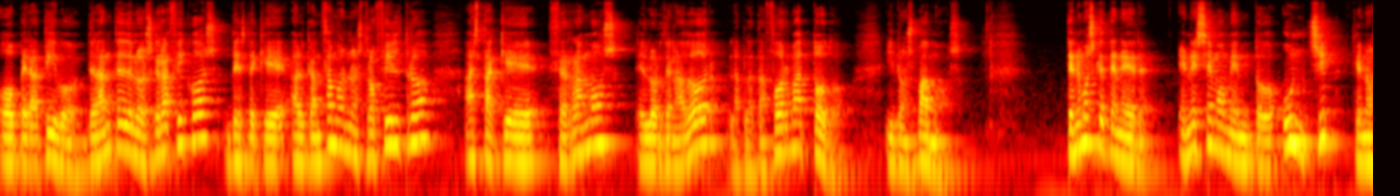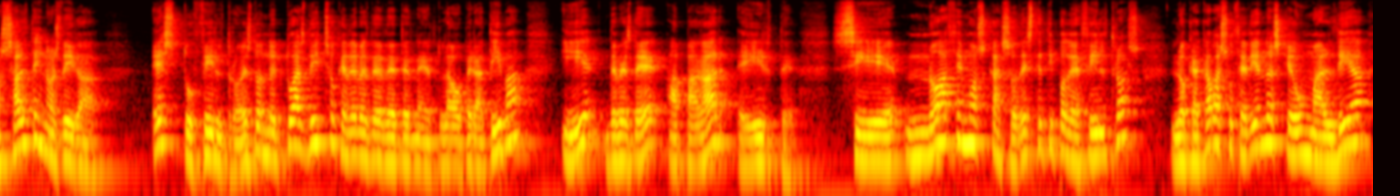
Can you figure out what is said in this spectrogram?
operativo delante de los gráficos desde que alcanzamos nuestro filtro hasta que cerramos el ordenador, la plataforma, todo, y nos vamos. Tenemos que tener en ese momento un chip que nos salte y nos diga, es tu filtro, es donde tú has dicho que debes de detener la operativa y debes de apagar e irte. Si no hacemos caso de este tipo de filtros, lo que acaba sucediendo es que un mal día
